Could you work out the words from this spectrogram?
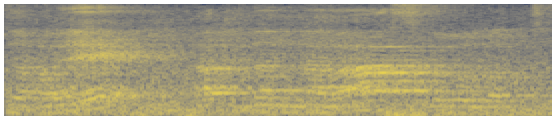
বুঝতে হবে। আপনার নামাজ কবল হচ্ছে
